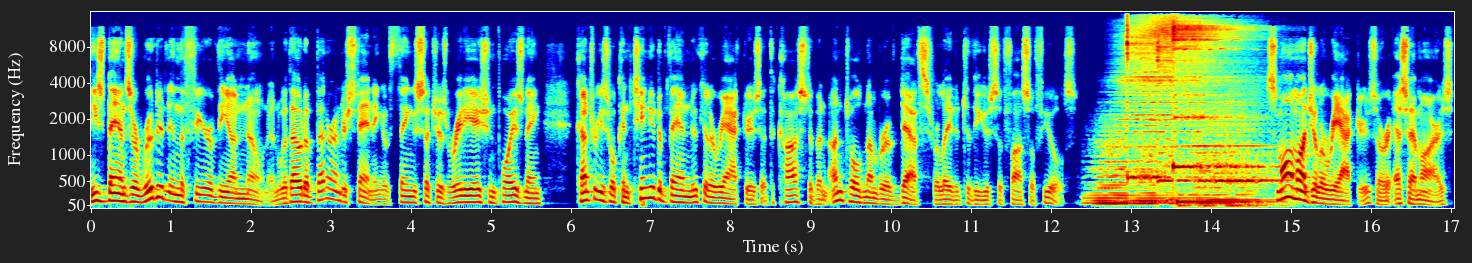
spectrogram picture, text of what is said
These bans are rooted in the fear of the unknown, and without a better understanding of things such as radiation poisoning, countries will continue to ban nuclear reactors at the cost of an untold number of deaths related to the use of fossil fuels. Small modular reactors, or SMRs,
